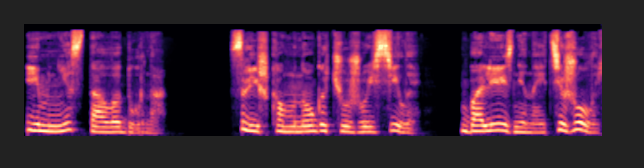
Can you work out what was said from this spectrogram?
и мне стало дурно. Слишком много чужой силы, болезненной, тяжелой.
